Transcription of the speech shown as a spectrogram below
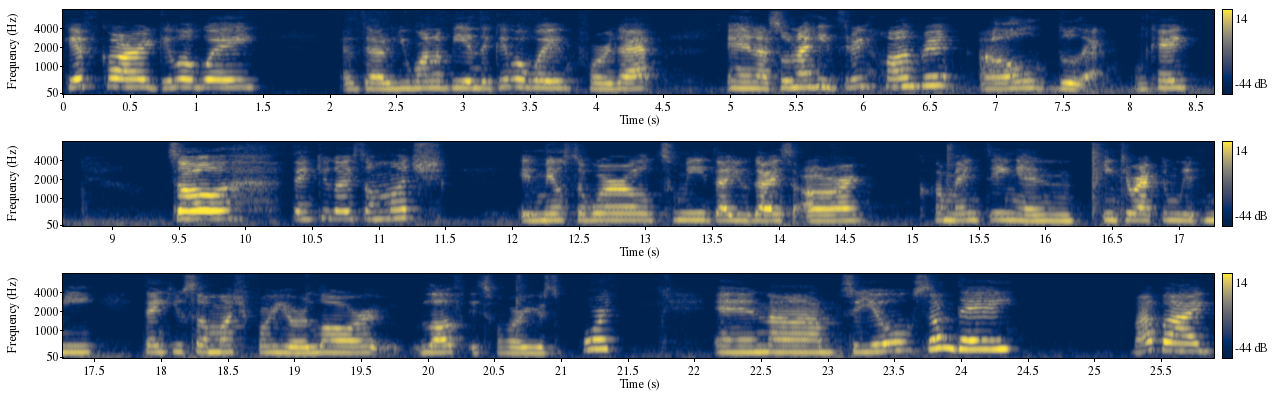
gift card giveaway. If that you want to be in the giveaway for that, and as soon as I hit 300 I'll do that okay so thank you guys so much it means the world to me that you guys are commenting and interacting with me thank you so much for your love it's for your support. And um, see you someday. Bye bye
